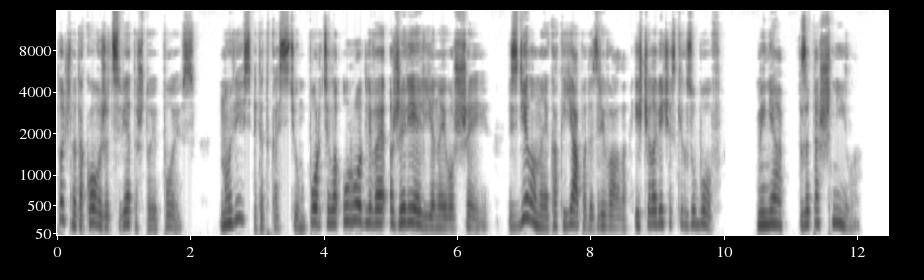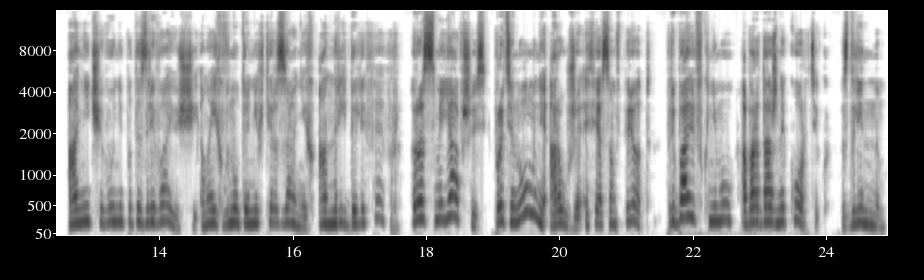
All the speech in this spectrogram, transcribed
точно такого же цвета, что и пояс. Но весь этот костюм портило уродливое ожерелье на его шее, сделанное, как я подозревала, из человеческих зубов. Меня затошнило. А ничего не подозревающий о моих внутренних терзаниях Анри де Лефевр, рассмеявшись, протянул мне оружие эфесом вперед, прибавив к нему абордажный кортик с длинным,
